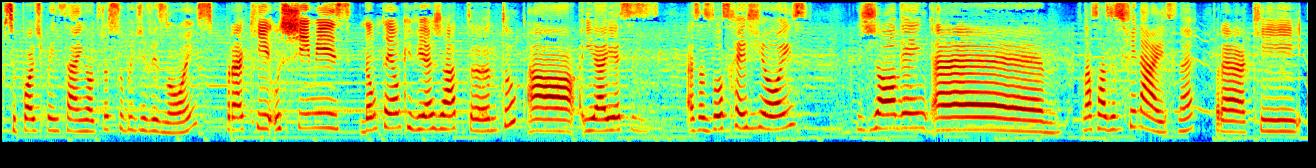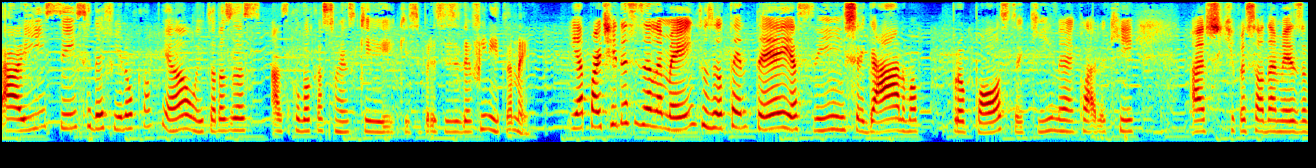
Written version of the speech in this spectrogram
se pode pensar em outras subdivisões para que os times não tenham que viajar tanto. Ah, e aí esses, essas duas regiões joguem é, nas fases finais, né? Para que aí sim se defina o campeão e todas as, as colocações que, que se precise definir também. E a partir desses elementos eu tentei assim chegar numa proposta aqui, né? Claro que Acho que o pessoal da mesa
